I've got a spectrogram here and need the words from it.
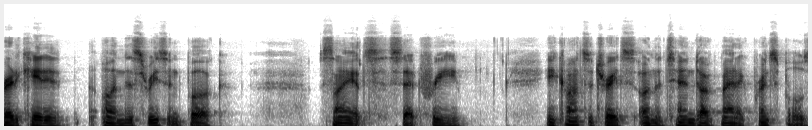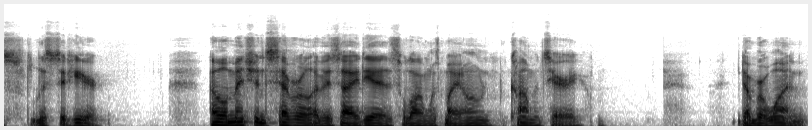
predicated on this recent book, Science Set Free, he concentrates on the 10 dogmatic principles listed here. I will mention several of his ideas along with my own commentary. Number one,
